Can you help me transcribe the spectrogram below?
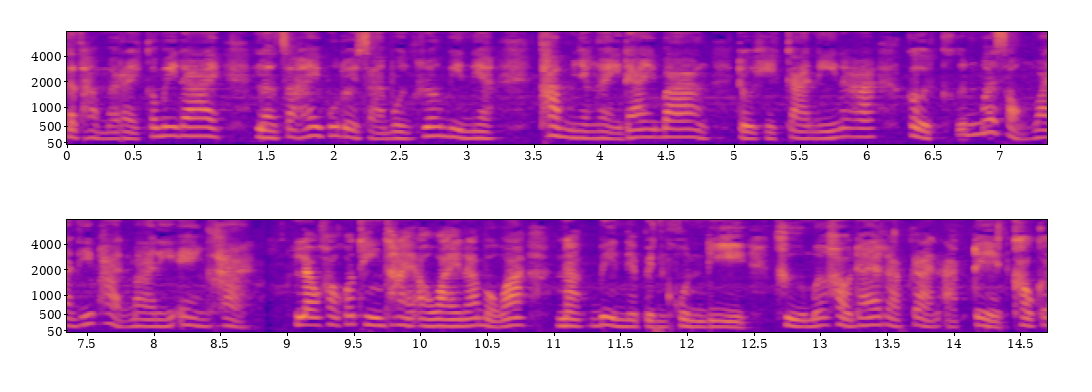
จะทำอะไรก็ไม่ได้ เราจะให้ผู้โดยสารบนเครื่องเรื่องบินเนี่ยทำยังไงได้บ้าง โดยเหตุการณ์นี้นะคะ เกิดขึ้นเมื่อ 2 วันที่ผ่านมานี้เองค่ะ แล้วเขาก็ทิ้งทายเอาไว้นะ บอกว่านักบินเนี่ยเป็นคนดี คือเมื่อเขาได้รับการอัปเดต เขาก็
